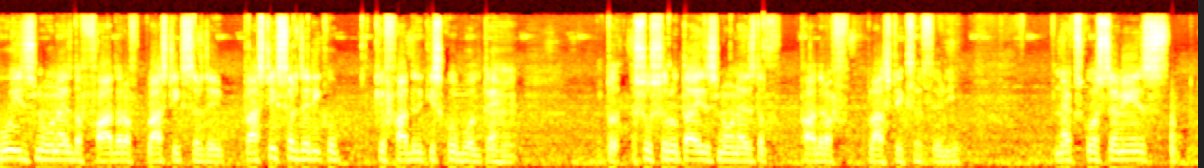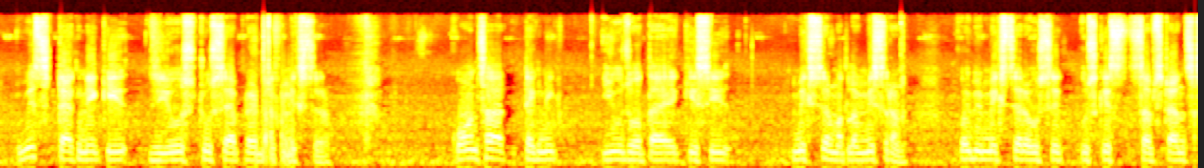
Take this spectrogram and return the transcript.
who is known as the father of plastic surgery? Plastic surgery को, के फादर किसको बोलते हैं तो सुश्रुता is known as the father of plastic surgery. Next question is, which technique is used to separate the mixture? कौन सा टेक्निक यूज़ होता है किसी मिक्सचर मतलब मिश्रण कोई भी मिक्सचर है उससे उसके सब्सटेंस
